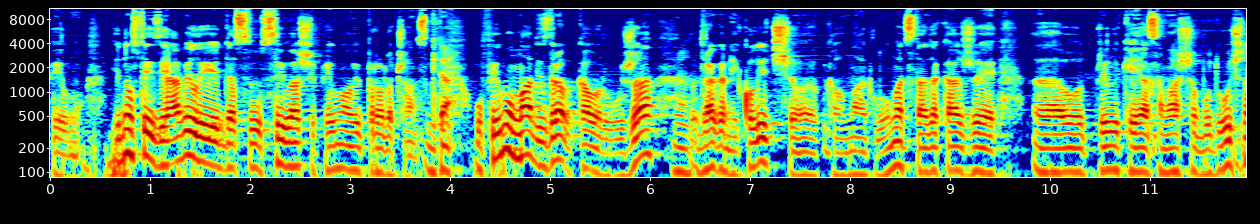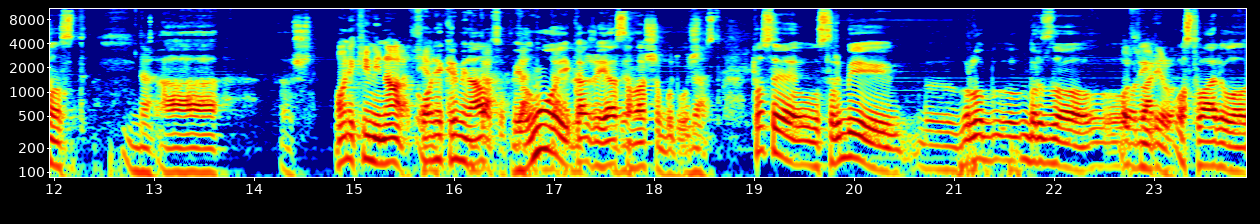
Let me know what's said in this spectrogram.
filmu. Jednom ste izjavili da su svi vaši filmovi proročanski. Da. U filmu Mladi zdrav kao ruža, da. Dragan Nikolić uh, kao mlad glumac tada kaže uh, otprilike ja sam vaša budućnost. Da. A, š... On je kriminalac. On je kriminalac da, u filmu da, da, i kaže ja sam da, vaša budućnost. Da. To se u Srbiji e, vrlo brzo ostvarilo, ostvarilo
